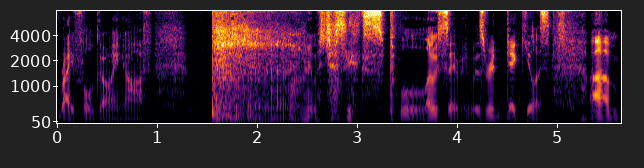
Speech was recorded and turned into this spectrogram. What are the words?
rifle going off. It was just explosive. It was ridiculous. Um,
